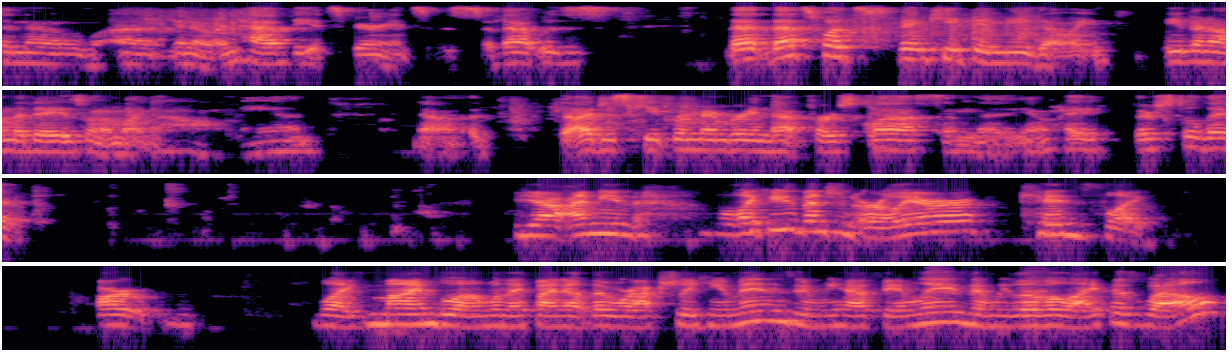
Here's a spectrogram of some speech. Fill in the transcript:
to know uh, you know and have the experiences. So that was that that's what's been keeping me going even on the days when i'm like oh man. No i just keep remembering that first class and the, you know hey they're still there. Yeah i mean like you mentioned earlier kids like are like mind blown when they find out that we're actually humans and we have families and we live a life as well.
